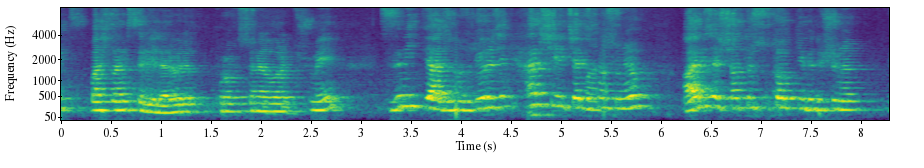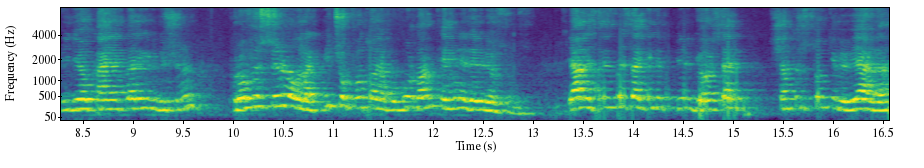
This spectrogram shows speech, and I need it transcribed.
ilk başlangıç seviyeleri öyle profesyonel olarak düşünmeyin. Sizin ihtiyacınızı görecek her şeyi içerisine sunuyor. Ayrıca Shutterstock gibi düşünün, video kaynakları gibi düşünün. Profesyonel olarak birçok fotoğrafı buradan temin edebiliyorsunuz. Yani siz mesela gidip bir görsel Shutterstock gibi bir yerden,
